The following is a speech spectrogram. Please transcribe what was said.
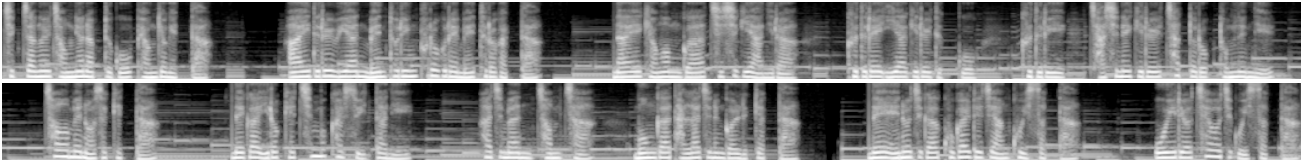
직장을 정년 앞두고 변경했다. 아이들을 위한 멘토링 프로그램에 들어갔다. 나의 경험과 지식이 아니라 그들의 이야기를 듣고 그들이 자신의 길을 찾도록 돕는 일. 처음엔 어색했다. 내가 이렇게 침묵할 수 있다니. 하지만 점차 뭔가 달라지는 걸 느꼈다. 내 에너지가 고갈되지 않고 있었다. 오히려 채워지고 있었다.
